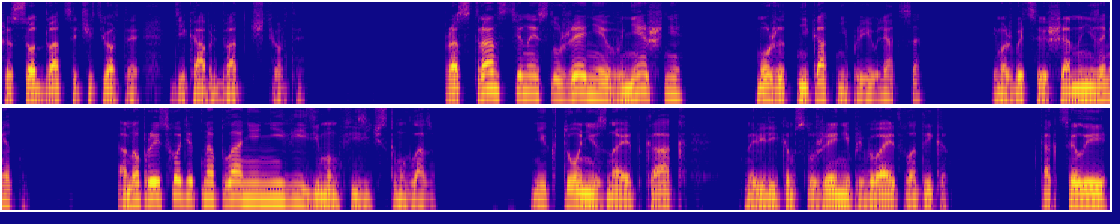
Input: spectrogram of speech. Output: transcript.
624. Декабрь 24. Пространственное служение внешне может никак не проявляться и может быть совершенно незаметным. Оно происходит на плане невидимом физическому глазу. Никто не знает, как на великом служении пребывает владыка, как целые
